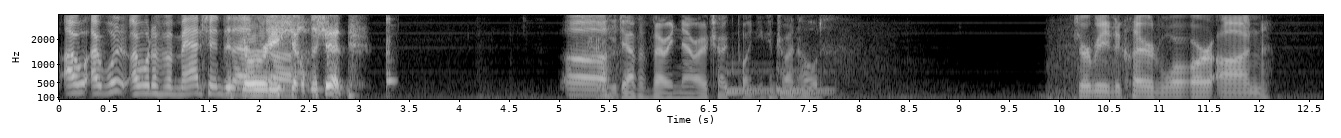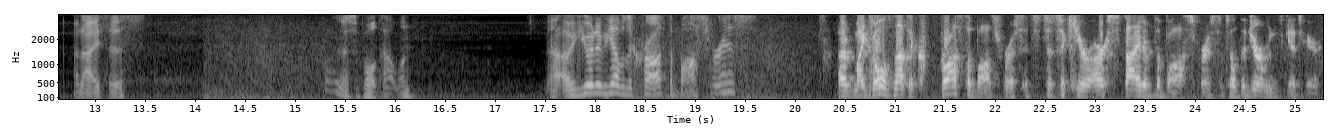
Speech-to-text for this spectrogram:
I, I would I would have imagined that. It's that. already uh, shelled to shit. That's uh, true. You do have a very narrow choke point you can try and hold. Germany declared war on an ISIS. I'm going to support that one. Uh, are you going to be able to cross the Bosphorus? Uh, my goal is not to cross the Bosphorus; it's to secure our side of the Bosphorus until the Germans get here,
